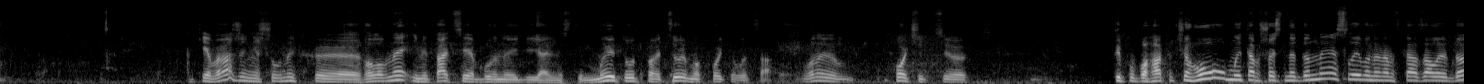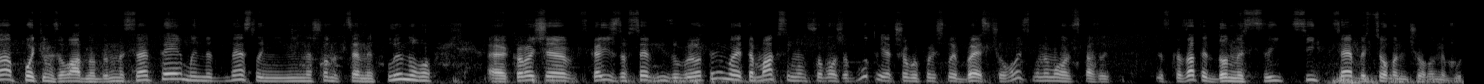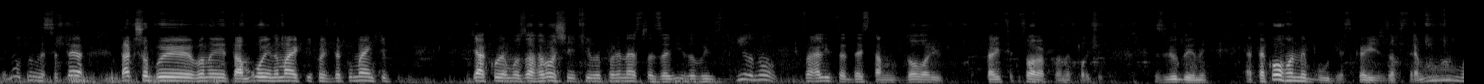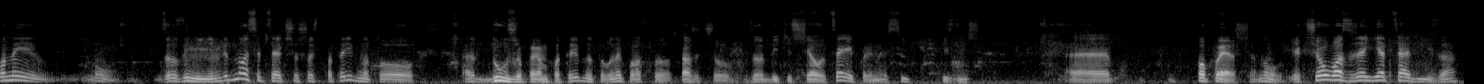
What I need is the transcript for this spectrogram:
таке враження, що у них е, головне імітація бурної діяльності. Ми тут працюємо в поті лица. Вони хочуть. Типу, багато чого, ми там щось не донесли. Вони нам сказали, да, потім вже ладно, донесете. Ми не донесли, ні, ні на що це не вплинуло. Е, Коротше, скоріш за все, візу ви отримаєте. Максимум, що може бути, якщо ви прийшли без чогось, вони можуть сказати, сказати, донесіть це, без цього нічого не буде. Ну, донесете так, щоб вони там, ой, немає якихось документів. Дякуємо за гроші, які ви принесли за візовий збір. Ну, взагалі це десь там доларів 30-40 вони хочуть з людини. Е, Такого не буде, скоріш за все. Вони ну, з розумінням відносяться. Якщо щось потрібно, то е, дуже прям потрібно, то вони просто скажуть, що зробіть ще оце і принесіть пізніше. Е, По-перше, ну, якщо у вас вже є ця віза,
